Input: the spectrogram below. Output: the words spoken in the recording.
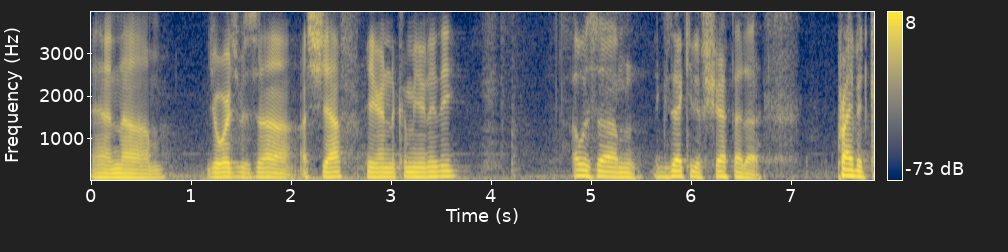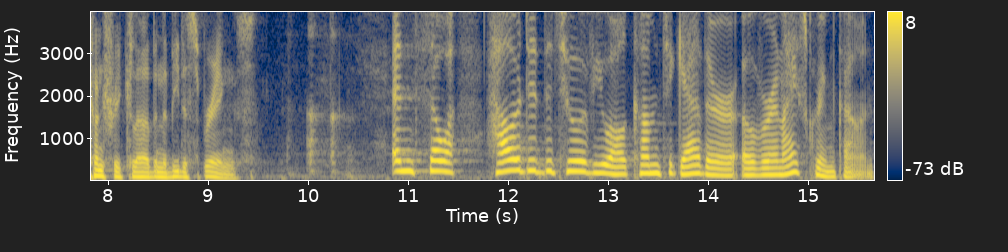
And um, George was uh, a chef here in the community. I was um, executive chef at a private country club in Abita Springs. And so, uh, how did the two of you all come together over an ice cream cone?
